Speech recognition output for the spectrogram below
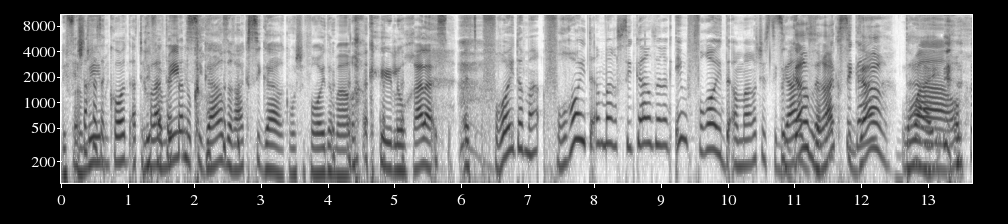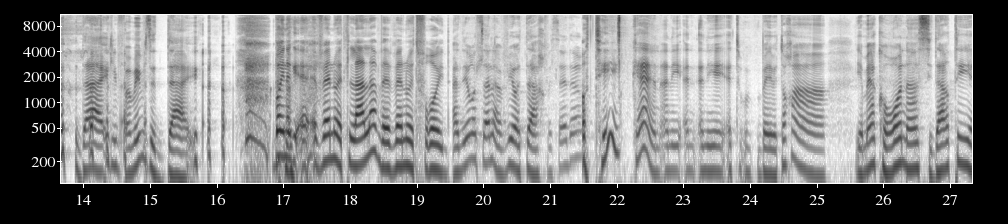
לפעמים... יש לך איזה קוד? את יכולה לתת לפעמים לנו קוד? סיגר זה רק סיגר, כמו שפרויד אמר, כאילו, חלאס. את פרויד אמר, פרויד אמר סיגר זה רק, אם פרויד אמר שסיגר סיגר זה רק סיגר. די. וואו. די, לפעמים זה די. בואי נגיד, אה, הבאנו את ללה והבאנו את פרויד. אני רוצה להביא אותך, בסדר? אותי? כן, אני, אני, אני את, בתוך ה, ימי הקורונה סידרתי, אה,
